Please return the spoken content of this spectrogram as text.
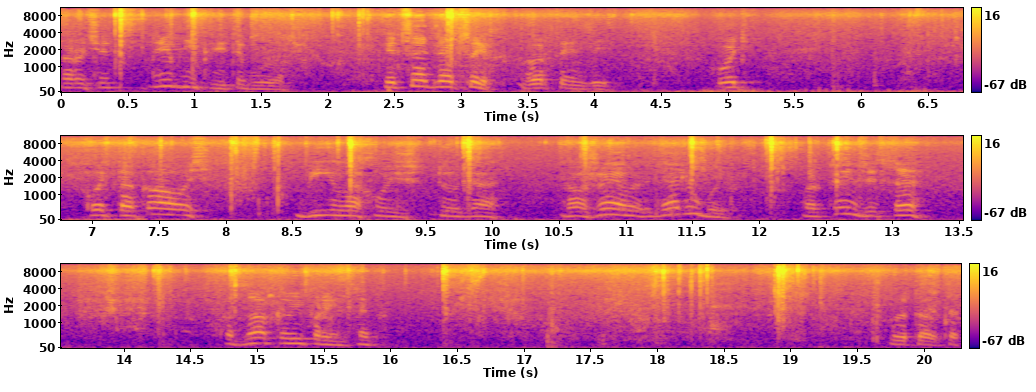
Коротше, дрібні квіти будуть. І це для цих гортензій. Хоч, хоч така ось біла, хоч для рожевих, для любих. Гортензій це однаковий принцип. Отак от.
